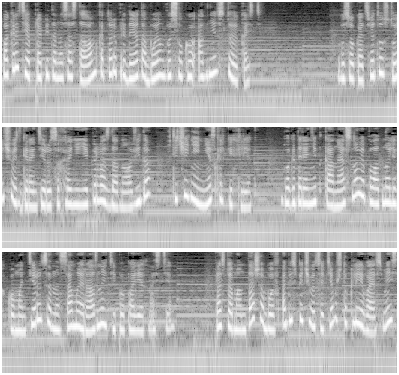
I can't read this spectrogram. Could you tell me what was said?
Покрытие пропитано составом, который придает обоям высокую огнестойкость. Высокая цветоустойчивость гарантирует сохранение первозданного вида в течение нескольких лет. Благодаря нетканой основе полотно легко монтируется на самые разные типы поверхности. Простой монтаж обоев обеспечивается тем, что клеевая смесь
